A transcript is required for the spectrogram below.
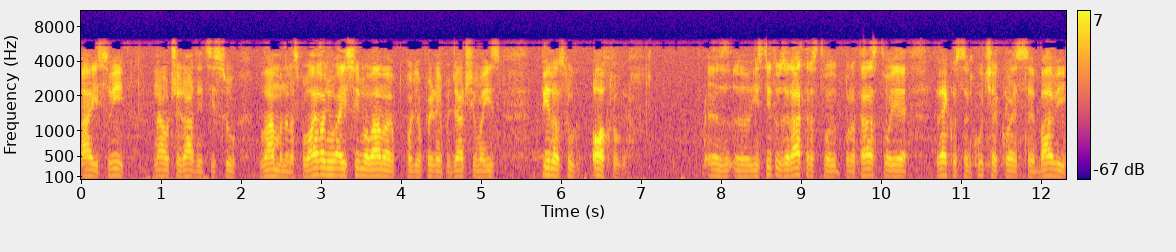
a i svi naučni radnici su vama na raspolaganju, a i svima vama poljoprivrednim prođačima iz Pironskog okruga. E, e, Institut za ratarstvo i porotarstvo je, rekao sam, kuća koja se bavi,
